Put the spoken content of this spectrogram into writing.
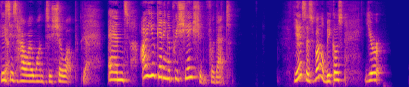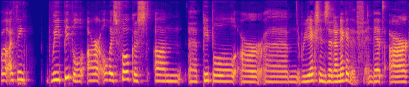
this yeah. is how i want to show up yeah. and are you getting appreciation for that yes as well because you're well i think we people are always focused on uh, people or um, reactions that are negative and that are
